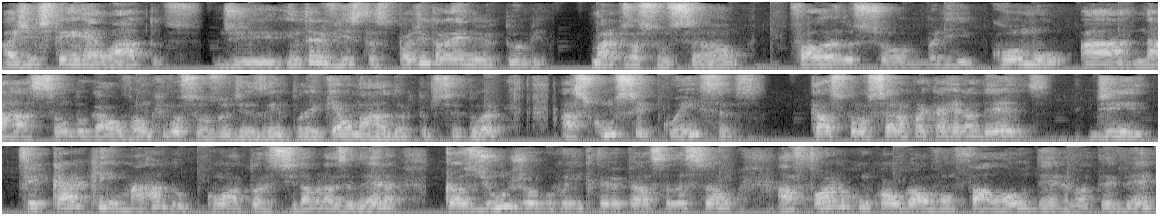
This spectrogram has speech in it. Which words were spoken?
A gente tem relatos de entrevistas, pode entrar aí no YouTube, Marcos Assunção, falando sobre como a narração do Galvão, que você usou de exemplo aí, que é o narrador torcedor, as consequências que elas trouxeram para a carreira deles. De ficar queimado com a torcida brasileira por causa de um jogo ruim que teve pela seleção. A forma com qual o Galvão falou dele na TV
